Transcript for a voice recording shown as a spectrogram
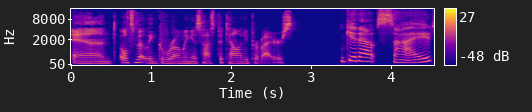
and ultimately growing as hospitality providers? Get outside,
